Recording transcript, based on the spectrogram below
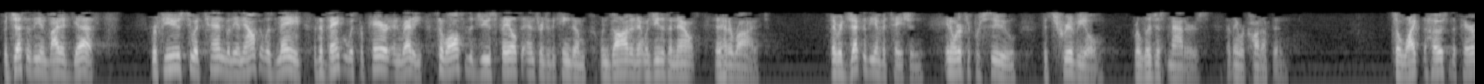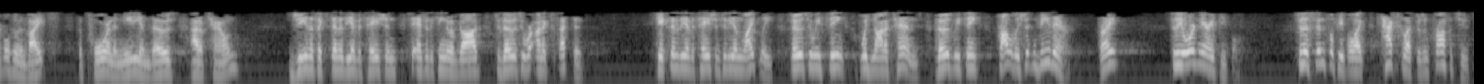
But just as the invited guests refused to attend when the announcement was made that the banquet was prepared and ready, so also the Jews failed to enter into the kingdom when God when Jesus announced that it had arrived. They rejected the invitation in order to pursue the trivial religious matters that they were caught up in. So like the host of the parable who invites the poor and the needy and those out of town, Jesus extended the invitation to enter the kingdom of God to those who were unexpected. He extended the invitation to the unlikely, those who we think would not attend, those we think probably shouldn't be there, right? To the ordinary people, to the sinful people like tax collectors and prostitutes,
